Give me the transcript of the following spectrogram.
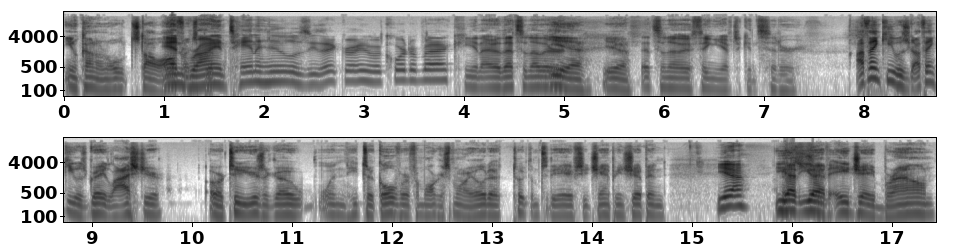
You know, kind of an old style and offense. Ryan Tannehill is he that great of a quarterback? You know, that's another. Yeah, yeah. that's another thing you have to consider. I think he was. I think he was great last year. Or two years ago when he took over from Marcus Mariota, took them to the AFC Championship, and Yeah. you have that's you true. have AJ Brown,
